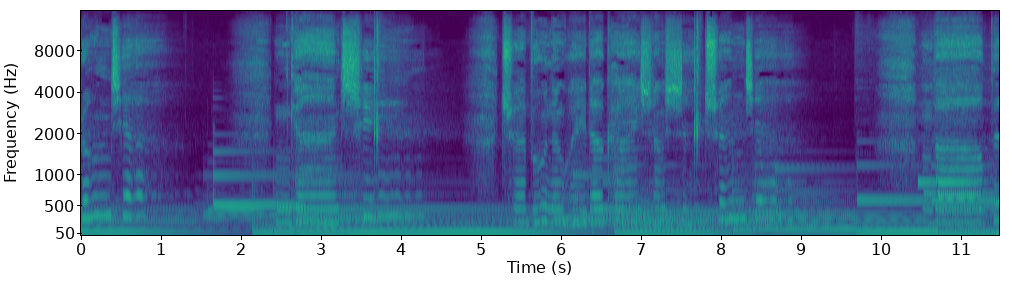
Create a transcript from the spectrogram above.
溶解，感情却不能回到开箱时纯洁。宝贝，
